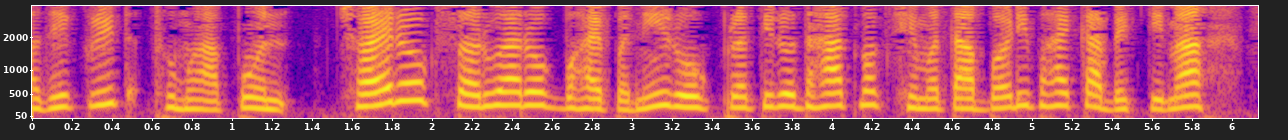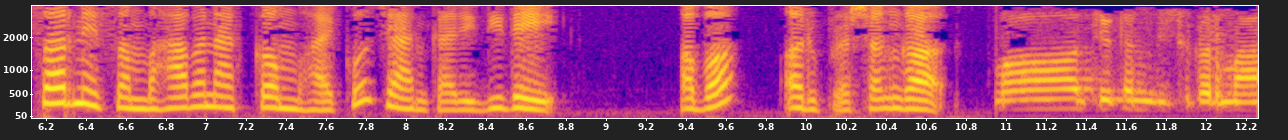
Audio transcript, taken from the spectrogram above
अधिकृत थुमापुन क्षयरोग सरुवा रोग भए पनि रोग प्रतिरोधात्मक क्षमता बढ़ी भएका व्यक्तिमा सर्ने सम्भावना कम भएको जानकारी दिँदै। अब अरू प्रसंग म चेतन विश्वकर्मा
